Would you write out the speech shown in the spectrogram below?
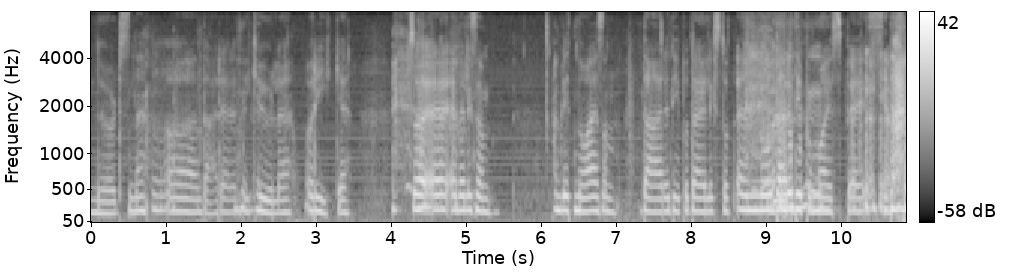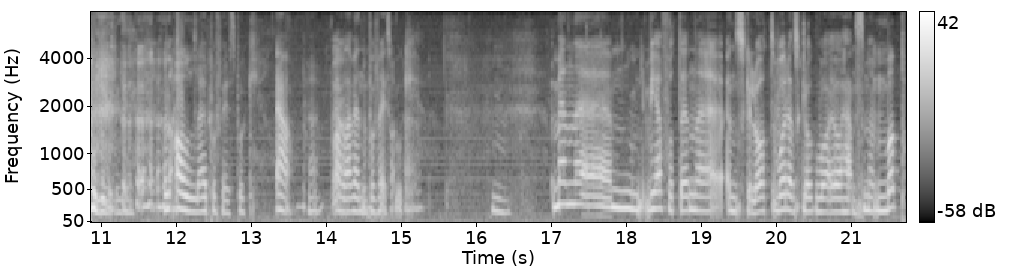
nerdsene, og der er de kule og rike. Så er, er det liksom blitt nå er sånn Der er de på deilix.no, der er de på MySpace, der er de liksom Men alle er på Facebook. Ja, Ja. alle er venner på Facebook. Mm. Men eh, vi har fått en eh, ønskelåt. Vår ønskelåt var jo 'Handsome Mbop'.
